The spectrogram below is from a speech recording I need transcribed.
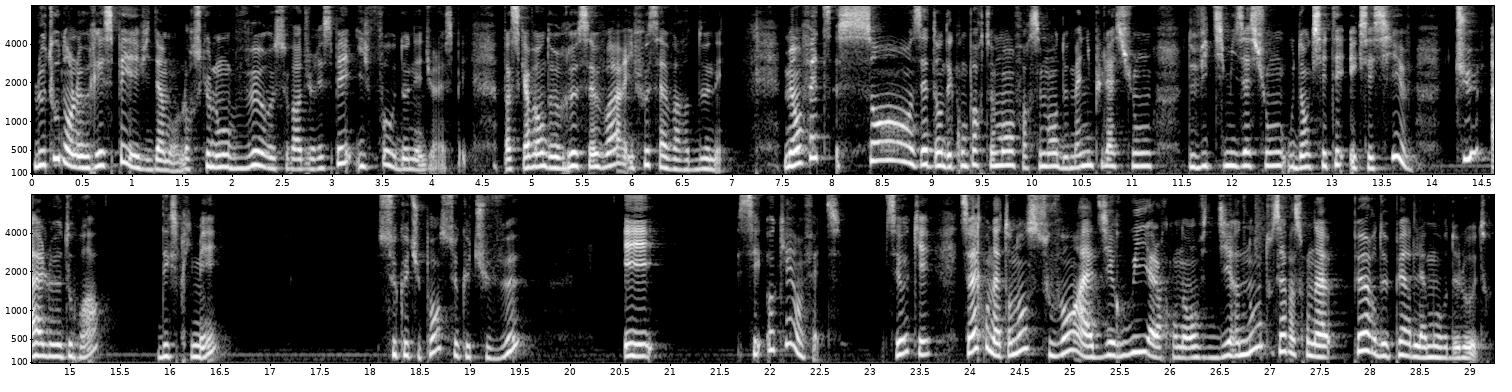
le tout dans le respect évidemment. Lorsque l'on veut recevoir du respect, il faut donner du respect. Parce qu'avant de recevoir, il faut savoir donner. Mais en fait, sans être dans des comportements forcément de manipulation, de victimisation ou d'anxiété excessive, tu as le droit d'exprimer ce que tu penses, ce que tu veux, et c'est ok en fait. C'est ok. C'est vrai qu'on a tendance souvent à dire oui alors qu'on a envie de dire non, tout ça parce qu'on a peur de perdre l'amour de l'autre.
